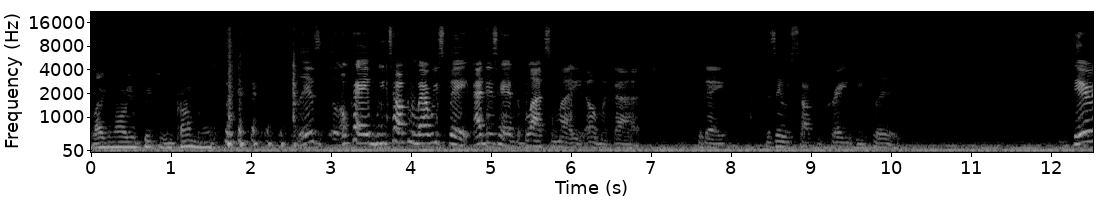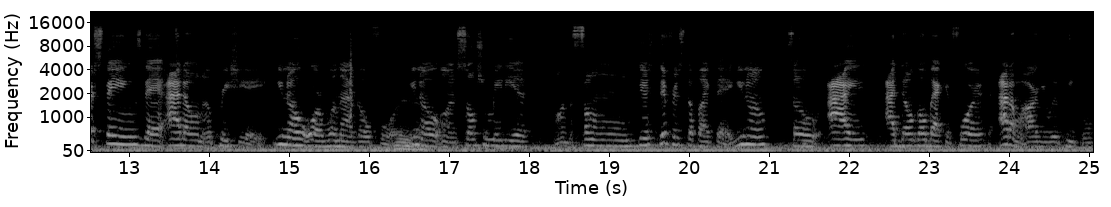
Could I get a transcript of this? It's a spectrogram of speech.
Liking all your pictures and commenting. It's, okay, we talking about respect. I just had to block somebody. Oh my gosh, today because they was talking crazy. But there's things that I don't appreciate, you know, or will not go for. Yeah. You know, on social media, on the phone, there's different stuff like that. You know, so I I don't go back and forth. I don't argue with people.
